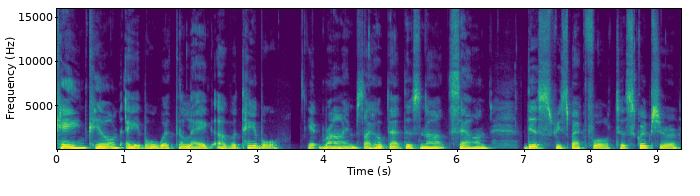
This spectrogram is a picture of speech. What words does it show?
Cain killed Abel with the leg of a table. It rhymes. I hope that does not sound disrespectful to Scripture,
